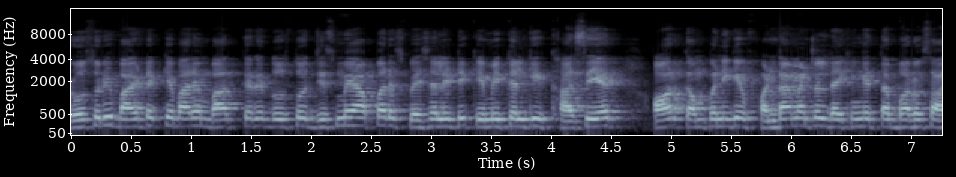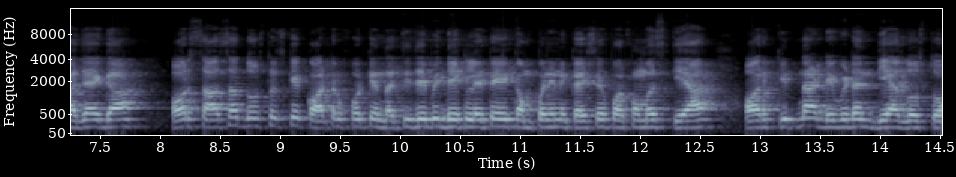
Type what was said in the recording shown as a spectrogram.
रोसरी बायोटेक के बारे में बात करें दोस्तों, जिसमें यहाँ पर स्पेशलिटी केमिकल की खासियत और कंपनी के फंडामेंटल देखेंगे तब भरोसा आ जाएगा। और साथ साथ दोस्तों, इसके क्वार्टर फोर के नतीजे भी देख लेते हैं। कंपनी ने कैसे परफॉर्मेंस किया और कितना डिविडेंड दिया दोस्तों।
